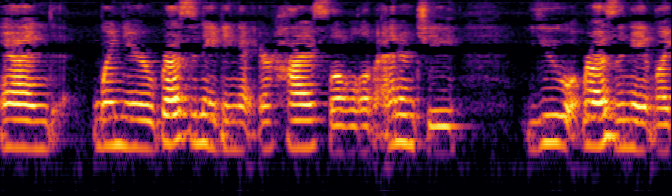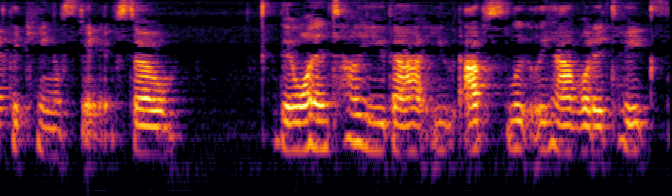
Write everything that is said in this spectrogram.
And when you're resonating at your highest level of energy, you resonate like the king of staves. So they want to tell you that you absolutely have what it takes.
